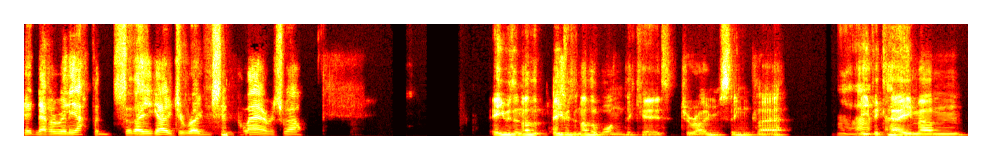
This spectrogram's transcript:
it never really happened. So there you go, Jerome Sinclair as well. He was another. He was another wonder kid, Jerome Sinclair. Right. He became. Um,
